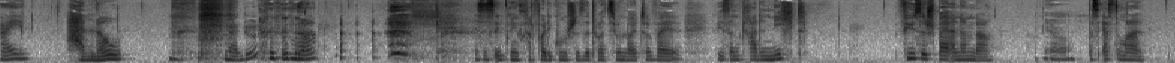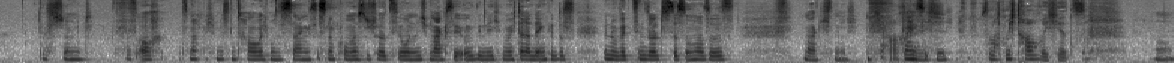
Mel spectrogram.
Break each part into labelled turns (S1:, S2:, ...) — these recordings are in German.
S1: Hi.
S2: Hallo.
S1: Na du?
S2: Na? Es ist übrigens gerade voll die komische Situation, Leute, weil wir sind gerade nicht physisch beieinander.
S1: Ja.
S2: Das erste Mal.
S1: Das stimmt. Das ist auch, das macht mich ein bisschen traurig, muss ich sagen. Es ist eine komische Situation und ich mag sie irgendwie nicht. Und wenn ich daran denke, dass, wenn du wegziehen solltest, das immer so ist, mag ich nicht.
S2: Ich auch.
S1: Weiß
S2: nicht.
S1: ich nicht.
S2: Das macht mich traurig jetzt.
S1: Ja.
